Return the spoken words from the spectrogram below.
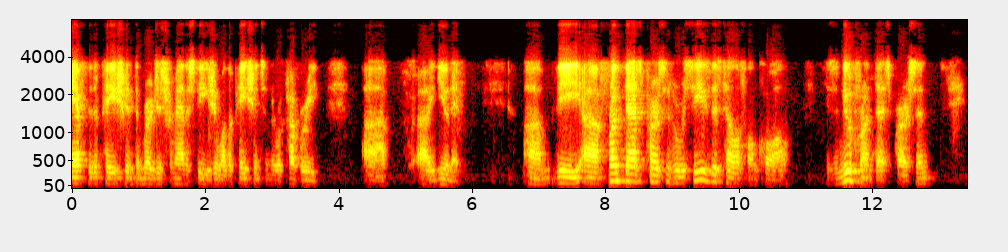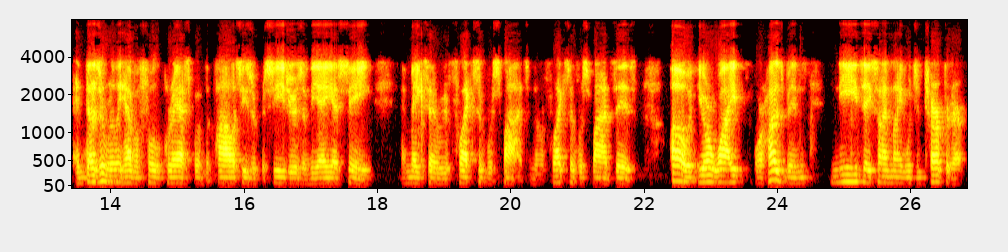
after the patient emerges from anesthesia while the patient's in the recovery uh, uh, unit. Um, the uh, front desk person who receives this telephone call is a new front desk person and doesn't really have a full grasp of the policies or procedures of the ASC and makes a reflexive response. And the reflexive response is, oh, if your wife or husband needs a sign language interpreter,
